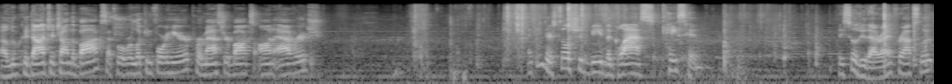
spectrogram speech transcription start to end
Uh, Luka Doncic on the box. That's what we're looking for here per master box on average. I think there still should be the glass case hit. They still do that, right, for Absolute?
